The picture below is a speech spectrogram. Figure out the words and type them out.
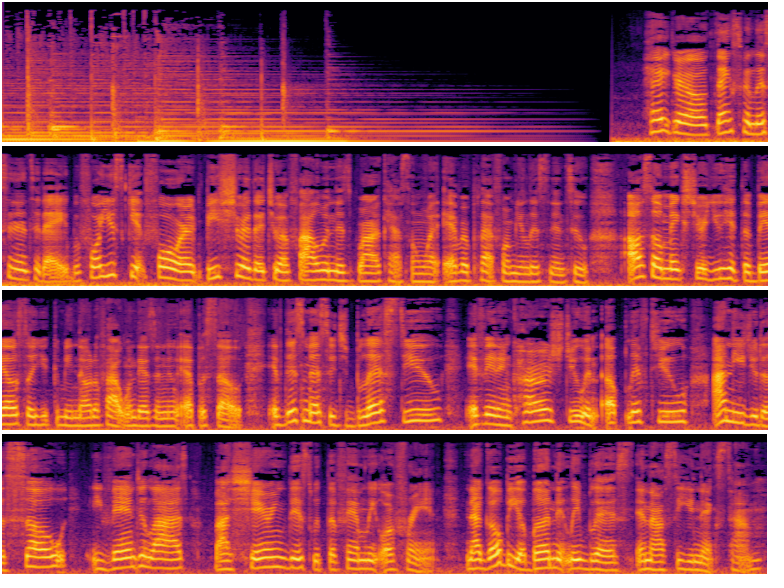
Hey girl, thanks for listening today. Before you skip forward, be sure that you are following this broadcast on whatever platform you're listening to. Also, make sure you hit the bell so you can be notified when there's a new episode. If this message blessed you, if it encouraged you and uplifted you, I need you to sow, evangelize by sharing this with a family or friend. Now go be abundantly blessed, and I'll see you next time.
